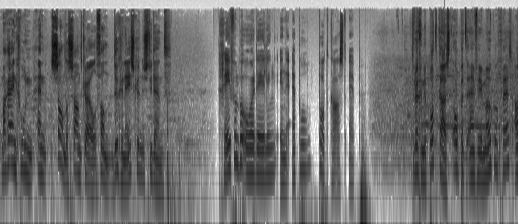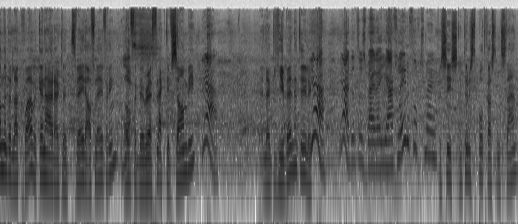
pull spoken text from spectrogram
Marijn Groen en Sander Soundkuil van De Geneeskundestudent. Geef een beoordeling in de Apple Podcast app. Terug in de podcast op het NVMO-congres. Anne de Lacroix, we kennen haar uit de tweede aflevering yes. over de Reflective Zombie. Ja. ja. Leuk dat je hier bent natuurlijk. Ja. ja, dat was bijna een jaar geleden volgens mij. Precies, en toen is de podcast ontstaan.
